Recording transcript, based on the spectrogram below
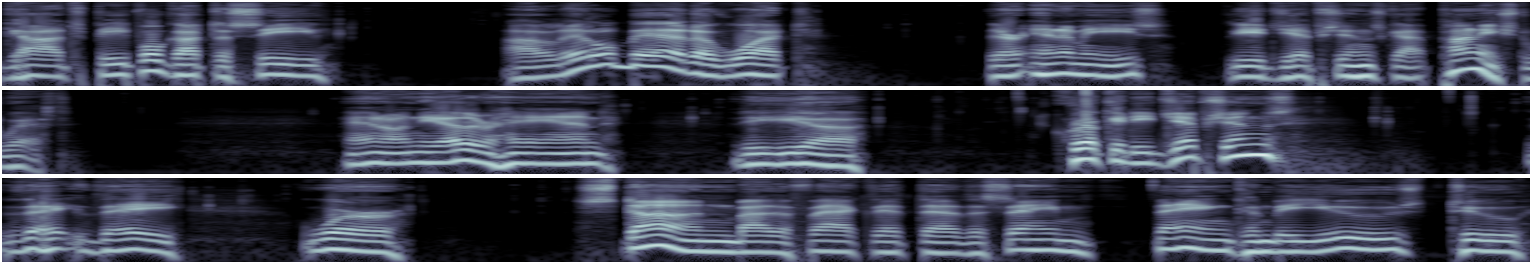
God's people got to see a little bit of what their enemies, the Egyptians, got punished with. And on the other hand, the uh, crooked Egyptians, they they were stunned by the fact that uh, the same thing can be used to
